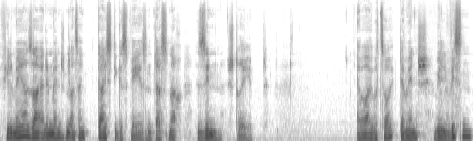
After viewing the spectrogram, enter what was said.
Vielmehr sah er den Menschen als ein geistiges Wesen, das nach Sinn strebt. Er war überzeugt, der Mensch will wissen,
